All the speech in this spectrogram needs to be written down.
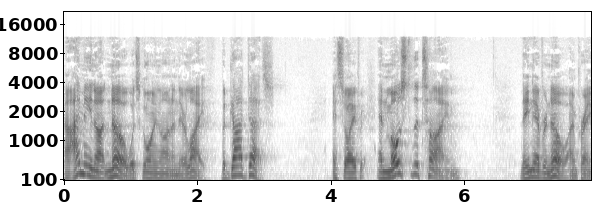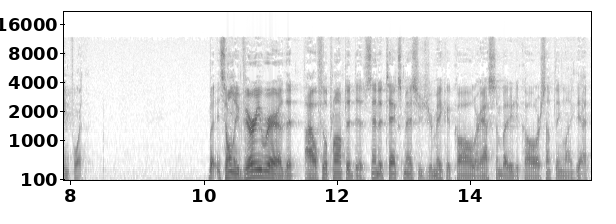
Now, I may not know what's going on in their life, but God does. And so I, and most of the time, they never know I'm praying for them. But it's only very rare that I'll feel prompted to send a text message or make a call or ask somebody to call or something like that.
